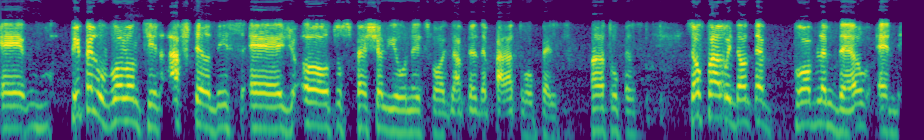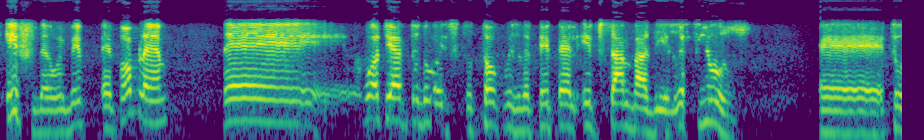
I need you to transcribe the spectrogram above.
uh, people who volunteer after this age or to special units, for example, the paratroopers, paratroopers. So far, we don't have problem there, and if there will be a problem, what you have to do is to talk with the people. If somebody refuse uh, to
